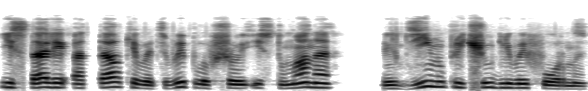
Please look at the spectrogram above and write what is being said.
и стали отталкивать выплывшую из тумана льдину причудливой формы.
